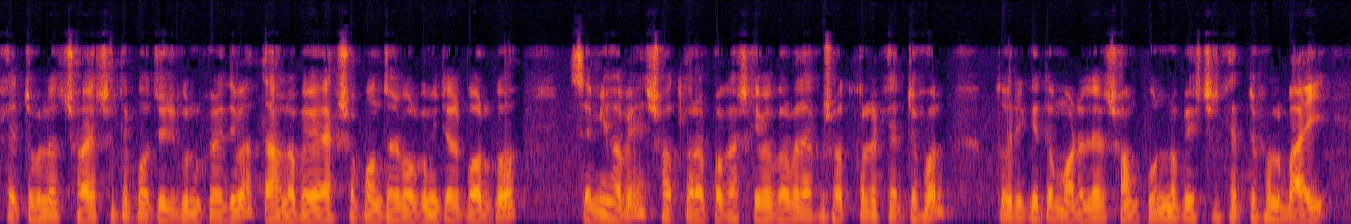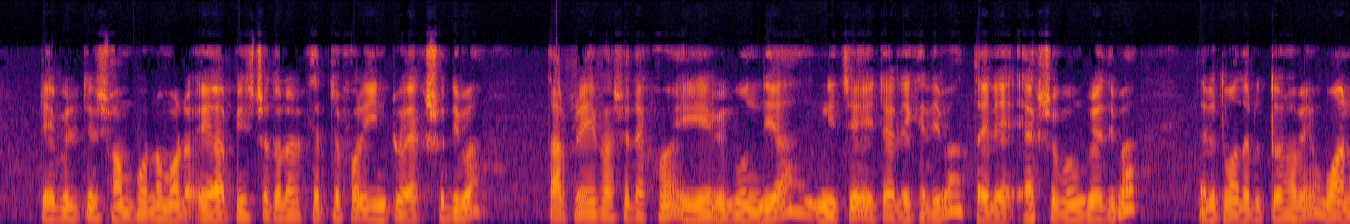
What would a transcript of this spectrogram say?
ক্ষেত্রফলের ছয়ের সাথে পঁচিশ গুণ করে দিবা, তাহলে হবে একশো পঞ্চাশ বর্গমিটার বর্গ সেমি হবে। শতকরা প্রকাশ কীভাবে করবে? দেখো, শতকরার ক্ষেত্রফল, তৈরিকৃত মডেলের সম্পূর্ণ পৃষ্ঠের ক্ষেত্রফল বাই টেবিলটির সম্পূর্ণ মডেল পৃষ্ঠতলের ক্ষেত্রফল ইন্টু একশো দিবা। তারপরে এই পাশে দেখো, এই গুণ দিয়া নিচে এটা লিখে দিবা, তাইলে একশো গুণ করে দিবা তাহলে তোমাদের উত্তর হবে one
